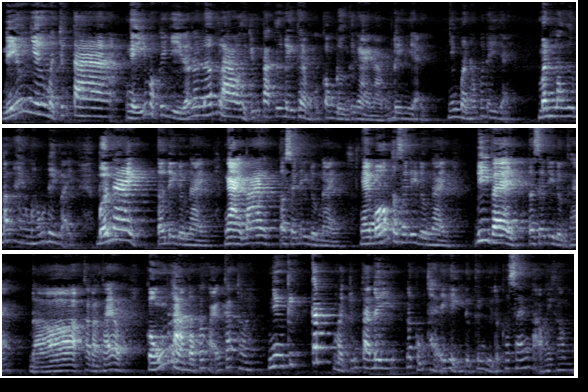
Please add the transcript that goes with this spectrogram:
nếu như mà chúng ta nghĩ một cái gì đó nó lớn lao thì chúng ta cứ đi theo một cái con đường cái ngày nào cũng đi như vậy. Nhưng mình không có đi vậy mình là người bán hàng mà không đi vậy. Bữa nay tôi đi đường này, ngày mai tôi sẽ đi đường này, ngày mốt tôi sẽ đi đường này, đi về tôi sẽ đi đường khác. Đó, các bạn thấy không? Cũng là một cái khoảng cách thôi. Nhưng cái cách mà chúng ta đi nó cũng thể hiện được cái người đó có sáng tạo hay không.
